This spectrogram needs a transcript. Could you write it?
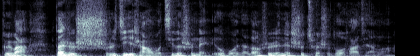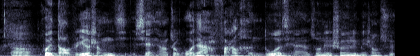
对吧？但是实际上，我记得是哪个国家，当时人家是确实多发钱了，嗯，会导致一个什么现象？就国家发了很多钱，最后那个生育率没上去，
